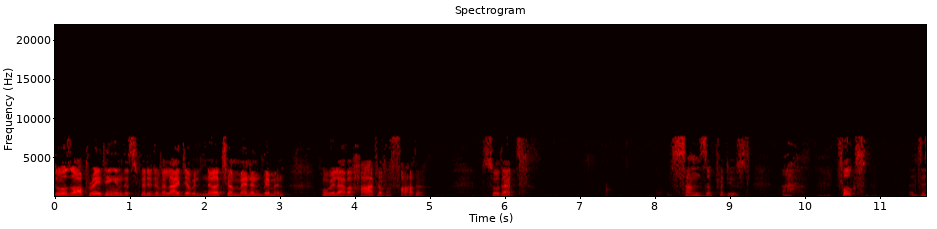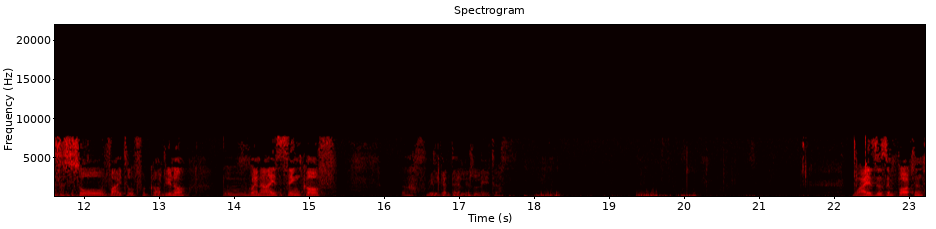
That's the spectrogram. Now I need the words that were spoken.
Those operating in the spirit of Elijah will nurture men and women who will have a heart of a father so that sons are produced. Uh, folks, this is so vital for God. You know, when I think of, oh, we'll get there a little later. Why is this important?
